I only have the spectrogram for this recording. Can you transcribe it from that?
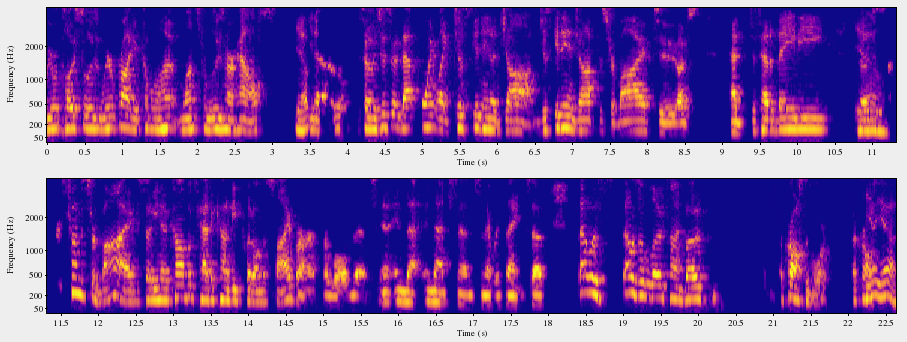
we were close to losing. We were probably a couple of months from losing our house. Yep. You know, so it's just at that point, like just getting a job, just getting a job to survive. To I've had just had a baby, so Yeah. just, just trying to survive. So you know, comic books had to kind of be put on the side burner for a little bit in, in that in that sense and everything. So that was that was a low time, both across the board. Across, Yeah,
